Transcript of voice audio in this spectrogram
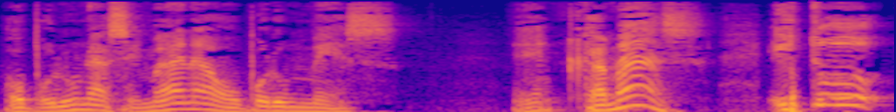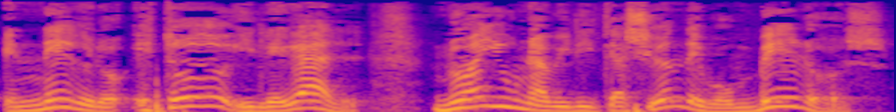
o por una semana o por un mes. ¿eh? Jamás. Es todo en negro, es todo ilegal. No hay una habilitación de bomberos,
